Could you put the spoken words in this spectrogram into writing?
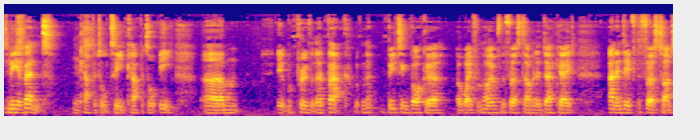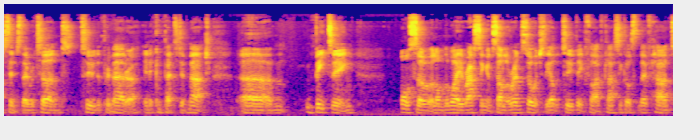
the event, Yes. capital T, capital E. Um, it would prove that they're back, wouldn't it? Beating Boca away from home for the first time in a decade, and indeed for the first time since they returned to the Primera in a competitive match. Um, beating also along the way Racing and San Lorenzo, which are the other two big five classicos that they've had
